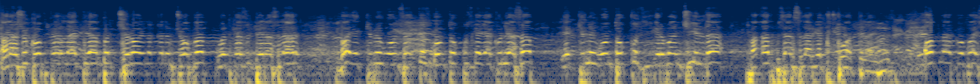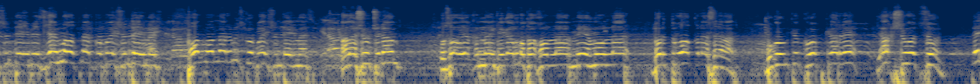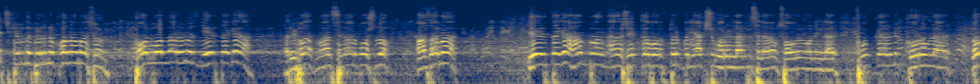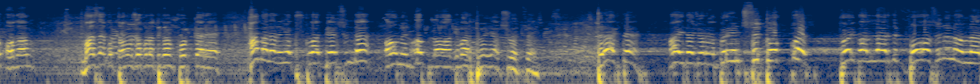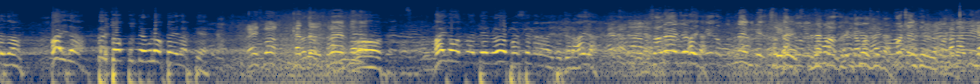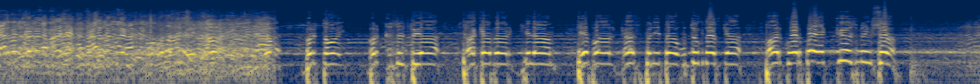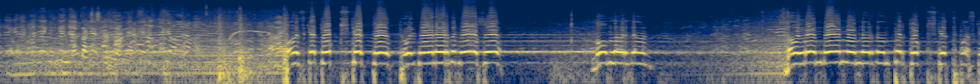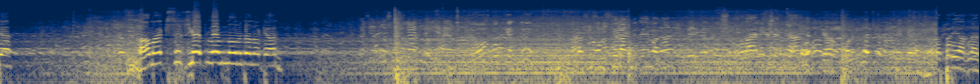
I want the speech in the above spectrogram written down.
Ana shu ko'pkarlarni ham bir chiroyli qilib chopib, o'tkazib berasizlar va 2018-19 ga yakun yasab 2019-20 yilda faqat bizlar sizlarga kuch-quvvat tilaymiz. Otlar ko'paysin deymiz, yangi otlar ko'paysin deymiz, polvonlarimiz ko'paysin deymiz. Ana shu uchun ham uzoq yaqindan kelgan otaxonlar, mehmonlar bir duo qilasizlar. Bugungi ko'pkari yaxshi o'tsin. Hech kimni birini qolamasin. Polvonlarimiz ertaga Rifat, men sizlar boshliq, azamat ertaga hamma ana shu yerga borib turib bir yaxshi o'rinlarni sizlar ham sovrin olinglar. Ko'pkarini ko'ringlar. Bir odam maza qilib tomosha qiladigan ko'pkari hammalaringga kuch-quvvat bersin-da. Amin. Allohu akbar. To'y yaxshi o'tsin. Traktor hayda jo'ra birinchisi 9 to'y ballarni bosini nomlaridan hayda bir 9 deb uloq taylab kel. Rais bak, katta sıraya Hozir. Hayda otlar deb, o pastga qaramaydi jo'ra hayda. Hayda. bir to'y, bir qizil tuya, takabir, gilam, tefal, gaz plita, utuk doska, parko'rpa 200 ming so'm. Pastga 9 ketdi, to'y bolalarni bo'si nomlaridan Davron bo'yin nomlaridan bir 9 ketdi pastga. Amakisi Ziyodlon nomidan ekan. Bir yoqlar.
